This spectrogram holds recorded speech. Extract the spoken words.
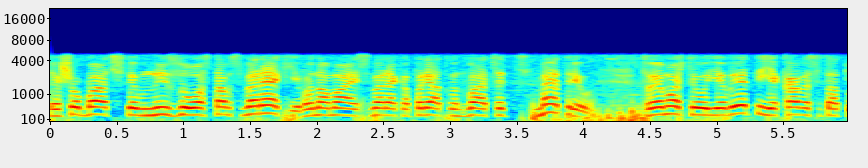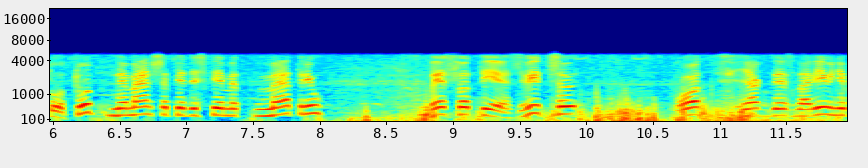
Якщо бачите внизу, ось там смереки, вона має смерека порядком 20 метрів, то ви можете уявити, яка висота тут. Тут не менше 50 метрів висоти. Звідси, от як десь на рівні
